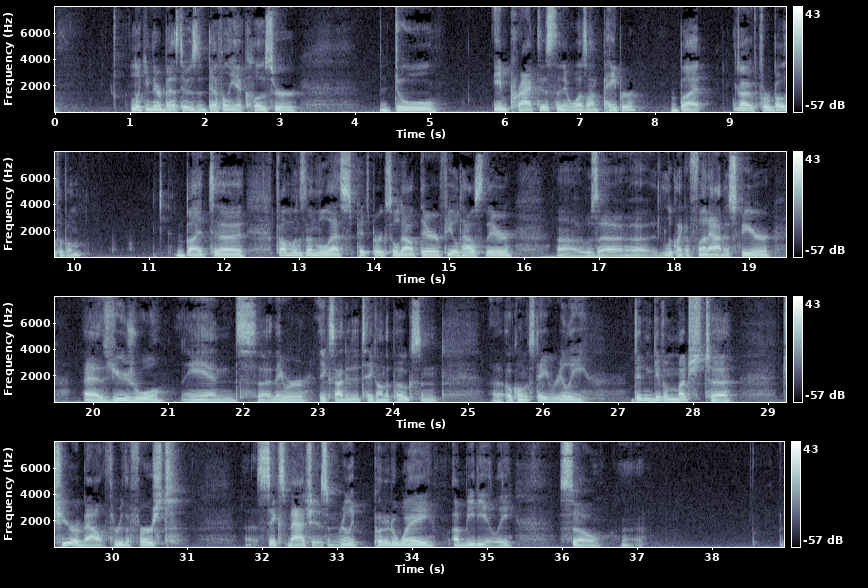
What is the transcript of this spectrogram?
looking their best. It was definitely a closer duel in practice than it was on paper, but uh, for both of them. But uh, fun ones nonetheless. Pittsburgh sold out their field house there. Uh, it was a, a, looked like a fun atmosphere as usual, and uh, they were excited to take on the Pokes. And uh, Oklahoma State really didn't give them much to cheer about through the first uh, six matches, and really put it away immediately. So uh,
